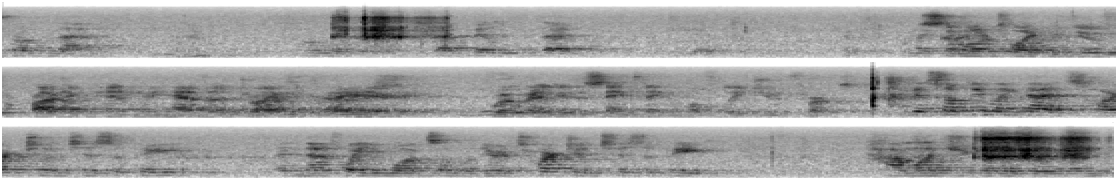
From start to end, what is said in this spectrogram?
from that, mm-hmm. from that bill, that deal. Am I Similar correct? to like we do for Project Pin, we have a drive-through right there. We're going to do the same thing hopefully June 1st. Because something like that, it's hard to anticipate, and that's why you want someone there. It's hard to anticipate how much you're going to bring in.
